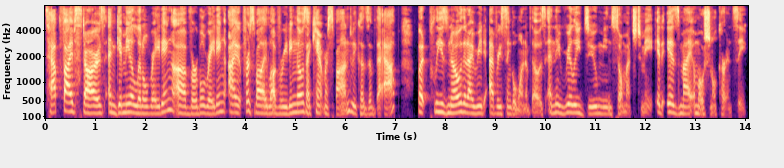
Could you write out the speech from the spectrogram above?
tap five stars and give me a little rating, a verbal rating. I, first of all, I love reading those. I can't respond because of the app, but please know that I read every single one of those and they really do mean so much to me. It is my emotional currency.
